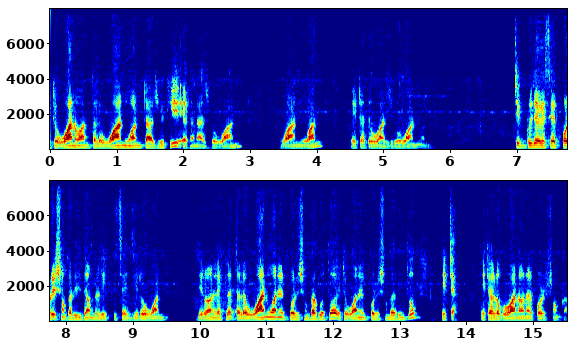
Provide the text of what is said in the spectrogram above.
এটা ওয়ান ওয়ান তাহলে ওয়ান ওয়ানটা আসবে কি? এখানে আসবে ওয়ান ওয়ান ওয়ান এটাতে আসবে ওয়ান ওয়ান ঠিক বোঝা গেছে? এর পরের সংখ্যাটা যদি আমরা লিখতে চাই জিরো ওয়ান জিরো ওয়ান লিখলে, তাহলে ওয়ান ওয়ানের পরের সংখ্যা কত? এটা ওয়ানের পরের সংখ্যা কিন্তু এটা। এটা হলো ওয়ান ওয়ানের পরের সংখ্যা।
